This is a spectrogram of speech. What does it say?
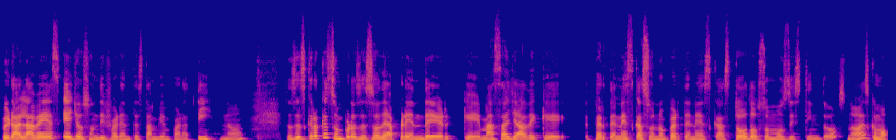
pero a la vez ellos son diferentes también para ti, ¿no? Entonces creo que es un proceso de aprender que más allá de que pertenezcas o no pertenezcas, todos somos distintos, ¿no? Es como,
